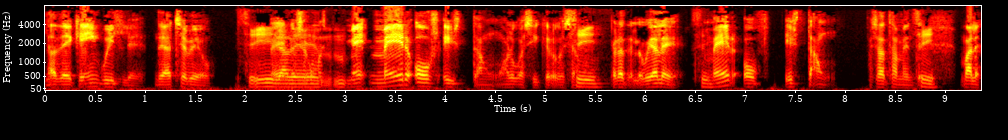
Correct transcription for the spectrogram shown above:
La de Kane Whistler, de HBO. Sí, Eh, la no de... Mayor of Easttown, o algo así creo que se llama. Sí. Espérate, lo voy a leer. Sí. Mayor of Easttown. Exactamente. Sí, Vale,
